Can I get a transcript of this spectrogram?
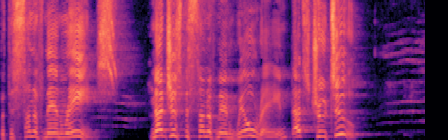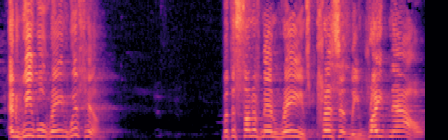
But the Son of Man reigns. Not just the Son of Man will reign, that's true too. And we will reign with him. But the Son of Man reigns presently, right now,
